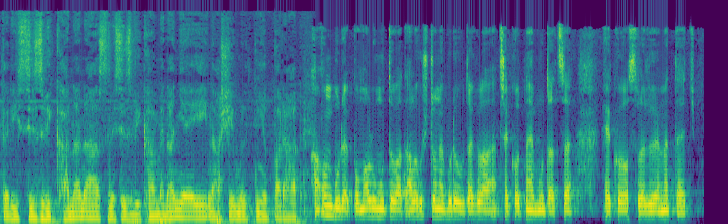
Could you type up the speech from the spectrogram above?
který si zvyká na nás, my si zvykáme na něj, náš imunitní aparát. A on bude pomalu mutovat, ale už to nebudou takhle překotné mutace, jako sledujeme teď.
